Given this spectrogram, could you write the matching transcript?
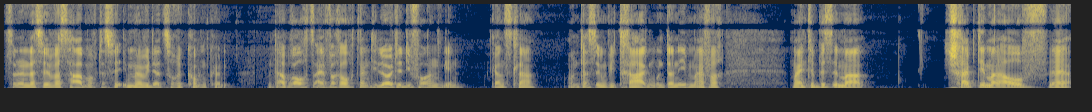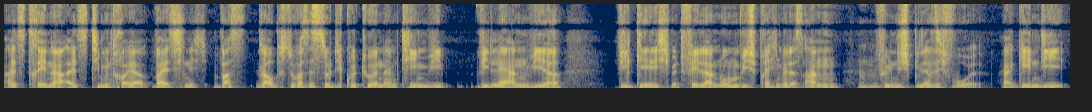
sondern dass wir was haben, auf das wir immer wieder zurückkommen können. Und da braucht es einfach auch dann die Leute, die vorangehen, ganz klar. Und das irgendwie tragen und dann eben einfach, mein Tipp ist immer, schreib dir mal auf, ja, als Trainer, als Teambetreuer, weiß ich nicht. Was glaubst du, was ist so die Kultur in deinem Team? Wie, wie lernen wir, wie gehe ich mit Fehlern um, wie sprechen wir das an? Mhm. Fühlen die Spieler sich wohl? Ja, gehen die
